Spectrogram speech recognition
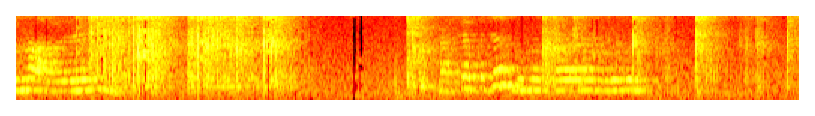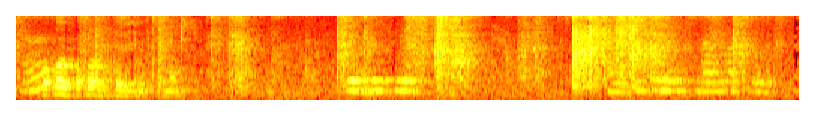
Aslında mi? Nasıl yapacağız? Burada. He? Toplar toplar bu üstüne. Böyle döküyorum. Döküyorum içine almak zorundasın.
